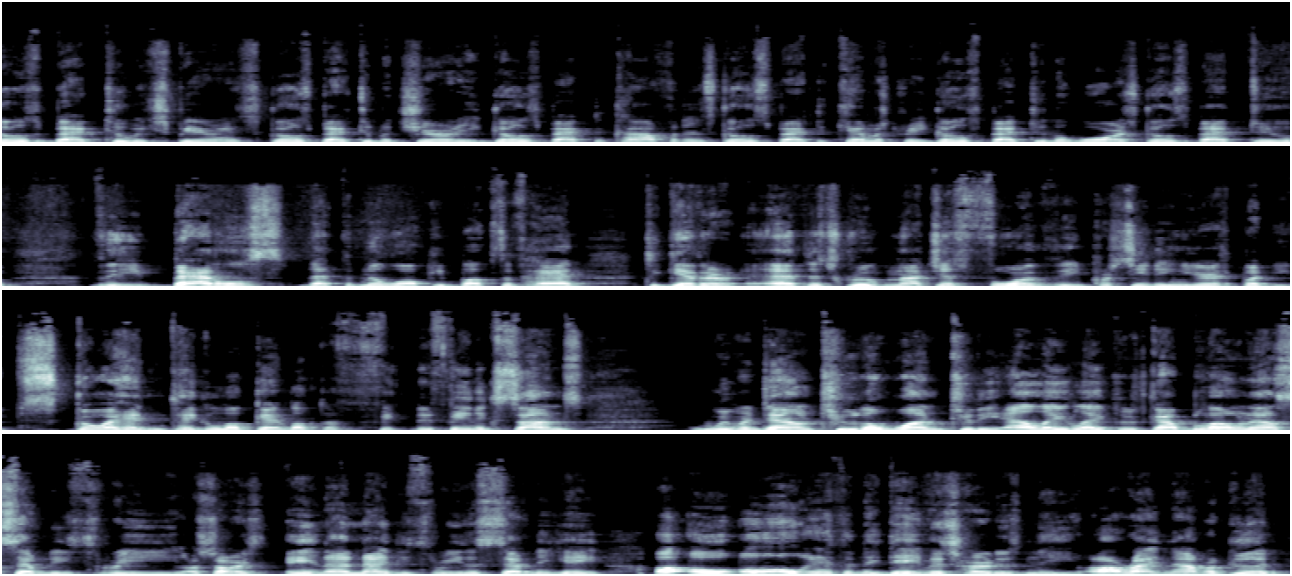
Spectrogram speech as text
goes back to experience, goes back to maturity, goes back to confidence, goes back to chemistry, goes back to the wars, goes back to the battles that the Milwaukee Bucks have had together at this group, not just for the preceding years, but you go ahead and take a look at look the, the Phoenix Suns. We were down two to one to the LA Lakers, got blown out 73, or sorry, uh, 93 to 78. Uh oh, oh, Anthony Davis hurt his knee. All right, now we're good.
